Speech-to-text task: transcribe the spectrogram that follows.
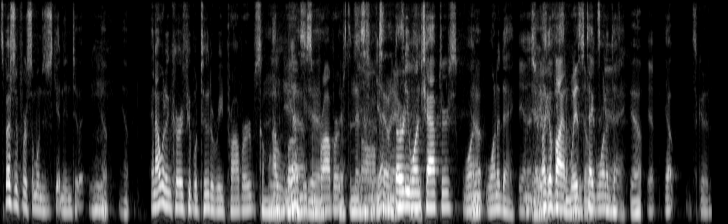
Especially for someone who's just getting into it. Yep. Yep. And I would encourage people too to read Proverbs. Come on. I love Yes, me some yeah. Proverbs. That's the next one. I'm Yeah. telling you. 31 chapters, one Yep. one a day. Yeah, that's like a Get vitamin. wisdom. Just take That's one a day. Yep. Yep. Yep. It's good.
